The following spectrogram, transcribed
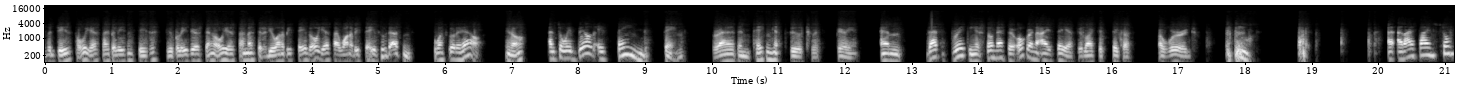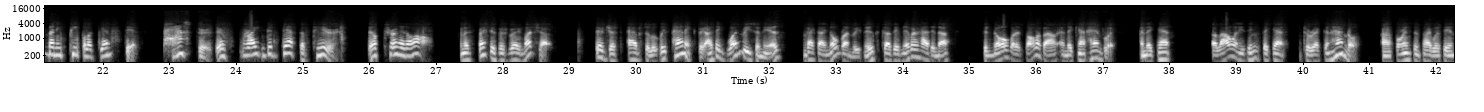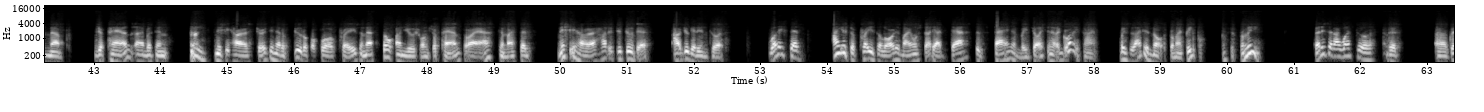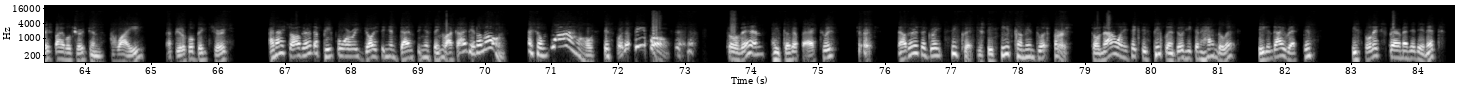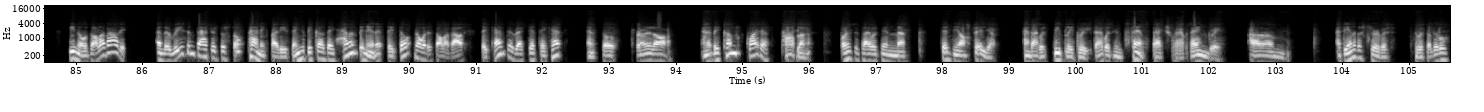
believe in Jesus? Oh, yes, I believe in Jesus. Do You believe you're a sinner? Oh, yes, I'm a sinner. Do you want to be saved? Oh, yes, I want to be saved. Who doesn't? Who wants to go to hell? You know? And so we build a feigned thing rather than taking it through to experience. And that breaking is so necessary. Over in Isaiah, if you'd like to take a, a word, and I find so many people against it. Pastors, they're frightened to death of tears. They'll turn it off. And especially if there's very much of it. They're just absolutely panicked. I think one reason is, in fact, I know one reason is because they've never had enough to know what it's all about and they can't handle it. And they can't allow anything they can't direct and handle. Uh, for instance, I was in uh, Japan. I was in Nishihara's church. He had a beautiful flow of praise, and that's so unusual in Japan. So I asked him, I said, Nishihara, how did you do this? How'd you get into it? Well, he said, I used to praise the Lord in my own study. I danced and sang and rejoiced and had a great time. But he said, I didn't know it was for my people. It was for me. Then he said, I went to this uh, Grace Bible Church in Hawaii, a beautiful big church, and I saw there the people were rejoicing and dancing and singing like I did alone. I said, wow, it's for the people. so then he took it back to his church. Now there's a great secret. You see, he's come into it first. So now when he takes these people into it, he can handle it. He can direct it. He's fully experimented in it. He knows all about it. And the reason pastors are so panicked by these things is because they haven't been in it. They don't know what it's all about. They can't direct it. They can't. And so turn it off. And it becomes quite a problem. For instance, I was in uh, Sydney, Australia, and I was deeply grieved. I was incensed, actually. I was angry. Um, at the end of the service, there was a little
